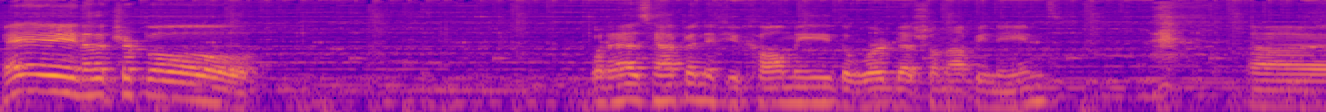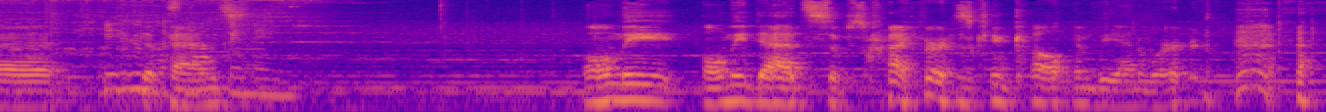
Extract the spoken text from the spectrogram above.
Hey, another triple. What has happened if you call me the word that shall not be named? Uh, You Depends. must not be named. only only dad's subscribers can call him the N word.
